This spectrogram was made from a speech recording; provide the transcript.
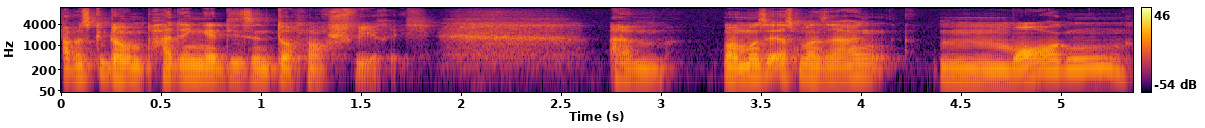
aber es gibt auch ein paar Dinge, die sind doch noch schwierig. Ähm, Man muss erstmal sagen, morgen,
